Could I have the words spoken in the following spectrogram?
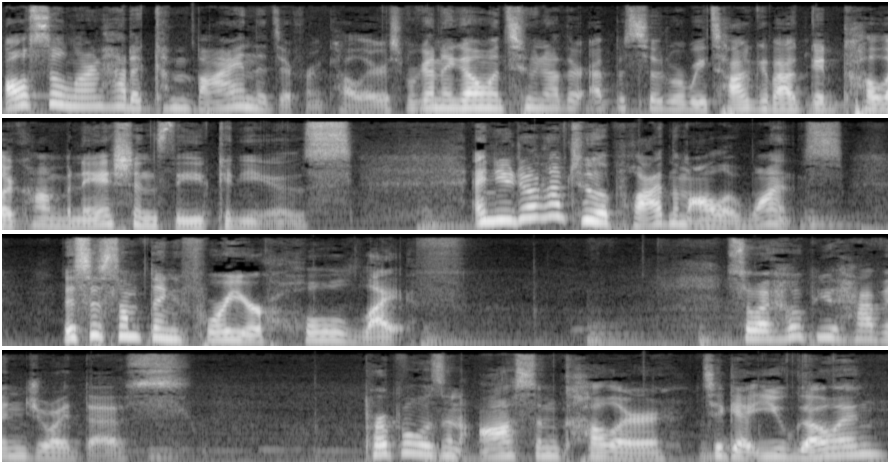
Also, learn how to combine the different colors. We're going to go into another episode where we talk about good color combinations that you can use. And you don't have to apply them all at once. This is something for your whole life. So I hope you have enjoyed this. Purple is an awesome color to get you going,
